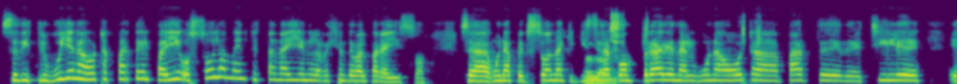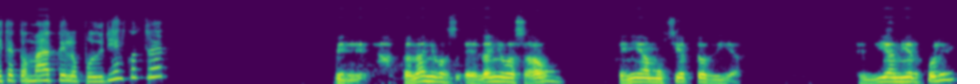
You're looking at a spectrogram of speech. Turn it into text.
¿se distribuyen a otras partes del país o solamente están ahí en la región de Valparaíso? O sea, una persona que quisiera comprar en alguna otra parte de Chile este tomate, ¿lo podría encontrar? Hasta el año, el año pasado teníamos ciertos días. El día miércoles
